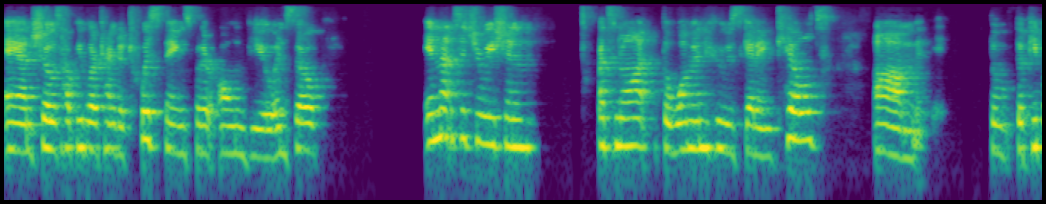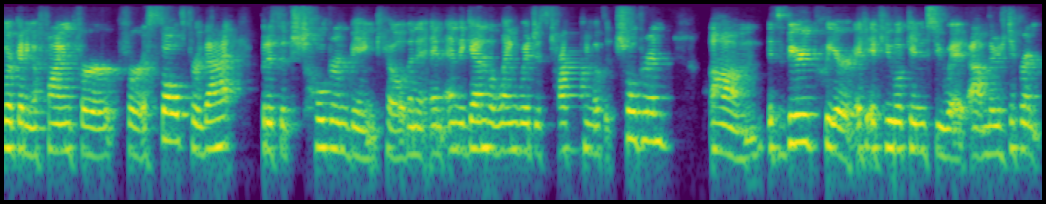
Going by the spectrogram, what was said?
and shows how people are trying to twist things for their own view. And so in that situation, it's not the woman who's getting killed. Um, the, the people are getting a fine for for assault for that but it's the children being killed. And, and, and again, the language is talking about the children. Um, it's very clear if, if you look into it. Um, there's different.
